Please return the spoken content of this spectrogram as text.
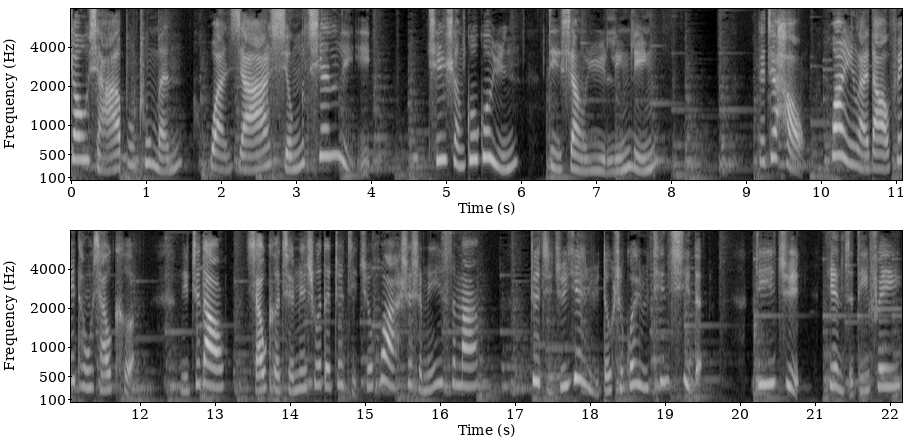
朝霞不出门，晚霞行千里。天上勾勾云，地上雨淋淋。大家好，欢迎来到非同小可。你知道小可前面说的这几句话是什么意思吗？这几句谚语都是关于天气的。第一句“燕子低飞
